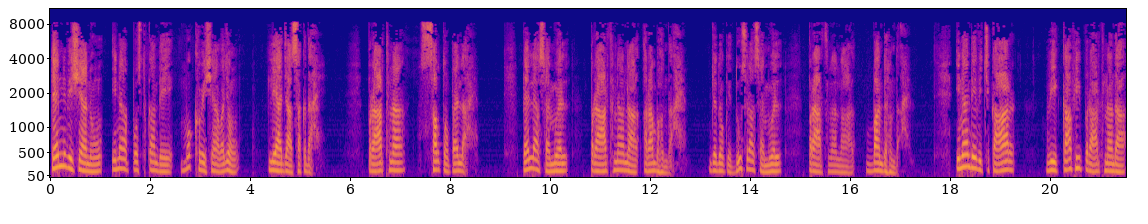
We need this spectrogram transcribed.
ਤਿੰਨ ਵਿਸ਼ਿਆਂ ਨੂੰ ਇਹਨਾਂ ਪੁਸਤਕਾਂ ਦੇ ਮੁੱਖ ਵਿਸ਼ਿਆਂ ਵਜੋਂ ਲਿਆ ਜਾ ਸਕਦਾ ਹੈ। ਪ੍ਰਾਰਥਨਾ ਸਭ ਤੋਂ ਪਹਿਲਾ ਹੈ। ਪਹਿਲਾ ਸੈਮੂਅਲ ਪ੍ਰਾਰਥਨਾ ਨਾਲ ਆਰੰਭ ਹੁੰਦਾ ਹੈ, ਜਦੋਂ ਕਿ ਦੂਸਰਾ ਸੈਮੂਅਲ ਪ੍ਰਾਰਥਨਾ ਨਾਲ ਬੰਦ ਹੁੰਦਾ ਹੈ। ਇਹਨਾਂ ਦੇ ਵਿਚਕਾਰ ਵੀ ਕਾਫੀ ਪ੍ਰਾਰਥਨਾ ਦਾ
